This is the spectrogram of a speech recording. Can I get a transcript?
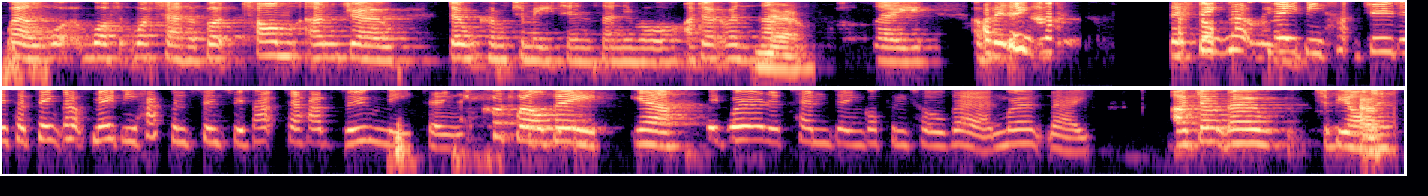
Well, what, what, whatever. But Tom and Joe don't come to meetings anymore. I don't know whether that's No. say a I bit. think that- they I think that's coming. maybe, Judith, I think that's maybe happened since we've had to have Zoom meetings. It could well be. Yeah, They were attending up until then, weren't they? I don't know to be honest.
